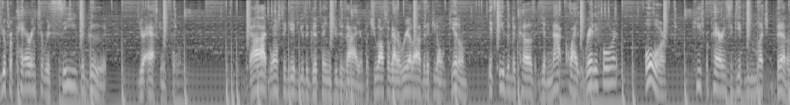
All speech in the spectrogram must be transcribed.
you're preparing to receive the good you're asking for. God wants to give you the good things you desire, but you also got to realize that if you don't get them, it's either because you're not quite ready for it or He's preparing to give you much better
